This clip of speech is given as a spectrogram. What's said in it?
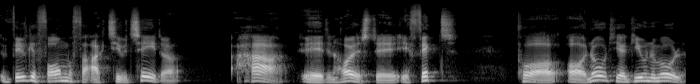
hvilke former for aktiviteter har øh, den højeste effekt på at, at nå de her givende mål,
